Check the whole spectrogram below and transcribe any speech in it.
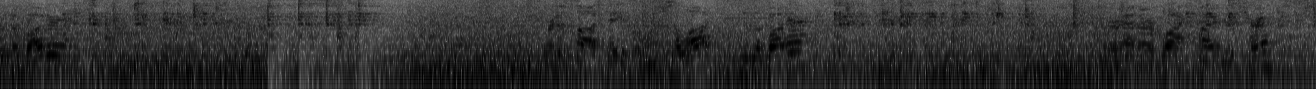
with the butter. We're going to saute some shallots in the butter. We're at our black tiger shrimp.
